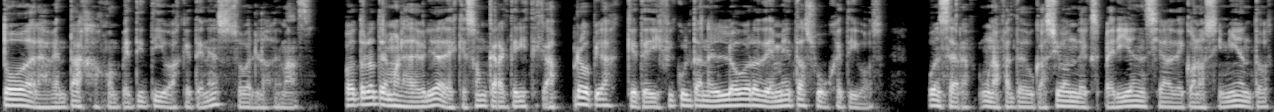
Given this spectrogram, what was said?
todas las ventajas competitivas que tenés sobre los demás. Por otro lado tenemos las debilidades, que son características propias que te dificultan el logro de metas u objetivos. Pueden ser una falta de educación, de experiencia, de conocimientos,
